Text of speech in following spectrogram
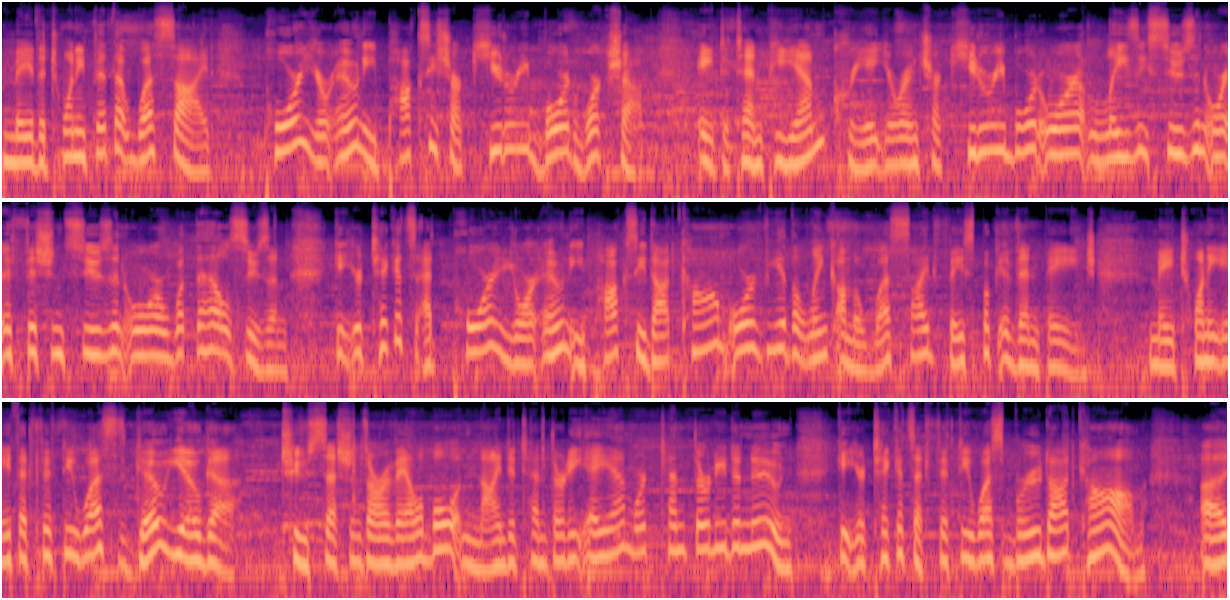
May the 25th at Westside. Pour your own epoxy charcuterie board workshop. 8 to 10 p.m. Create your own charcuterie board or Lazy Susan or Efficient Susan or what the hell Susan. Get your tickets at pouryourown.epoxy.com or via the link on the Westside Facebook event page. May 28th at 50 West, Go Yoga. Two sessions are available, 9 to 10:30 a.m. or 10:30 to noon. Get your tickets at 50westbrew.com. Uh,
